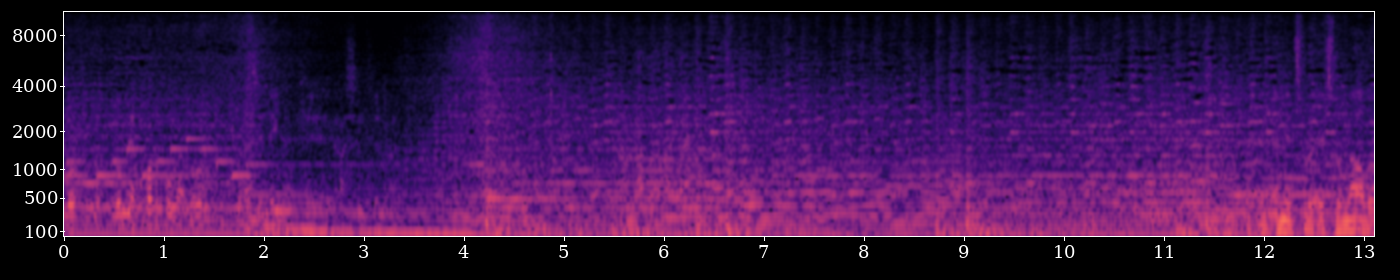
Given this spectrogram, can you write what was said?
Lo, lo- lo mejor jugador brasileño que has entrenado. and, and it's it's Ronaldo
